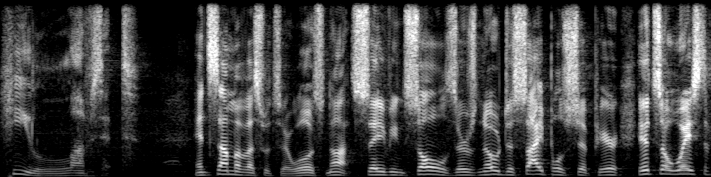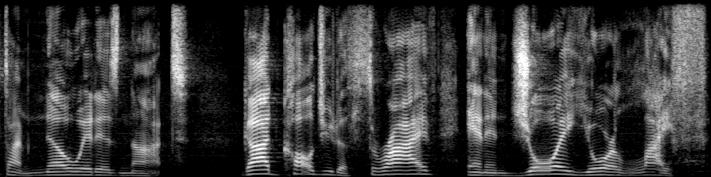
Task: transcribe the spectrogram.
He loves it. And some of us would say, well, it's not saving souls. There's no discipleship here. It's a waste of time. No, it is not. God called you to thrive and enjoy your life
